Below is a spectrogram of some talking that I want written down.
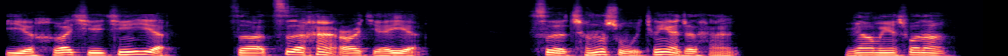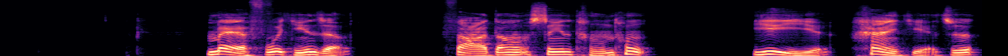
以和其津液，则自汗而解也。此诚属经验之谈。原文说呢，脉浮紧者，法当身疼痛，亦以汗解之。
